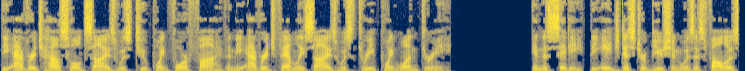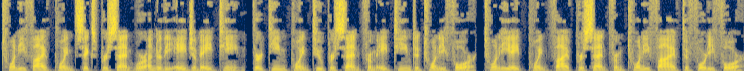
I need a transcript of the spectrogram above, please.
The average household size was 2.45 and the average family size was 3.13. In the city, the age distribution was as follows, 25.6% were under the age of 18, 13.2% from 18 to 24, 28.5% from 25 to 44,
